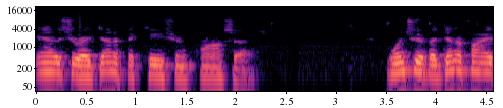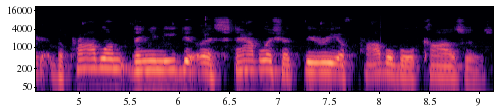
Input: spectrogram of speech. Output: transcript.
as your identification process. Once you have identified the problem, then you need to establish a theory of probable causes.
